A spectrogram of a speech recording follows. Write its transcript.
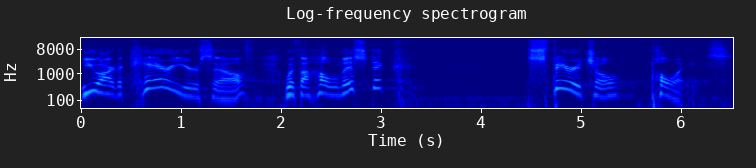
You are to carry yourself with a holistic, spiritual poise.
